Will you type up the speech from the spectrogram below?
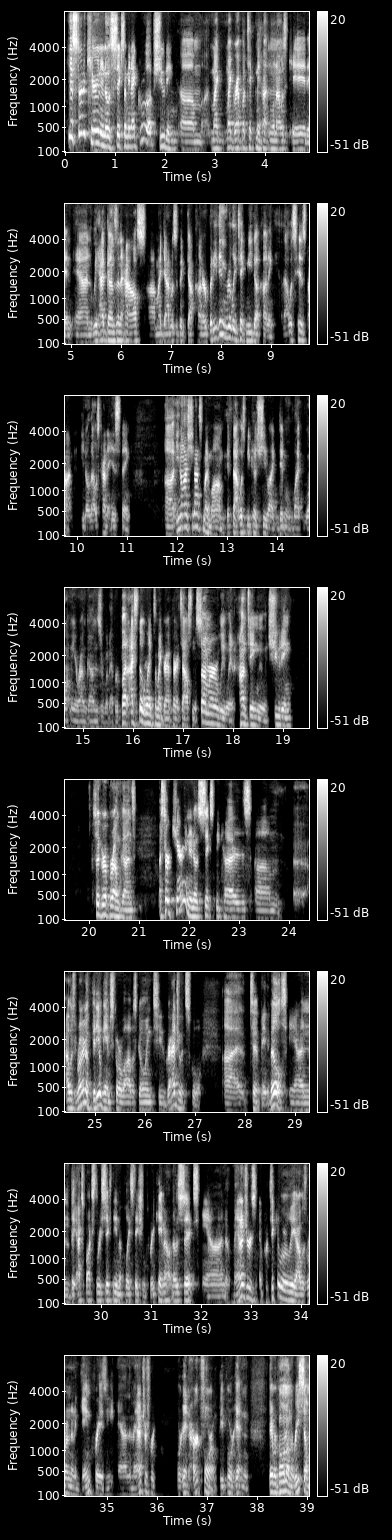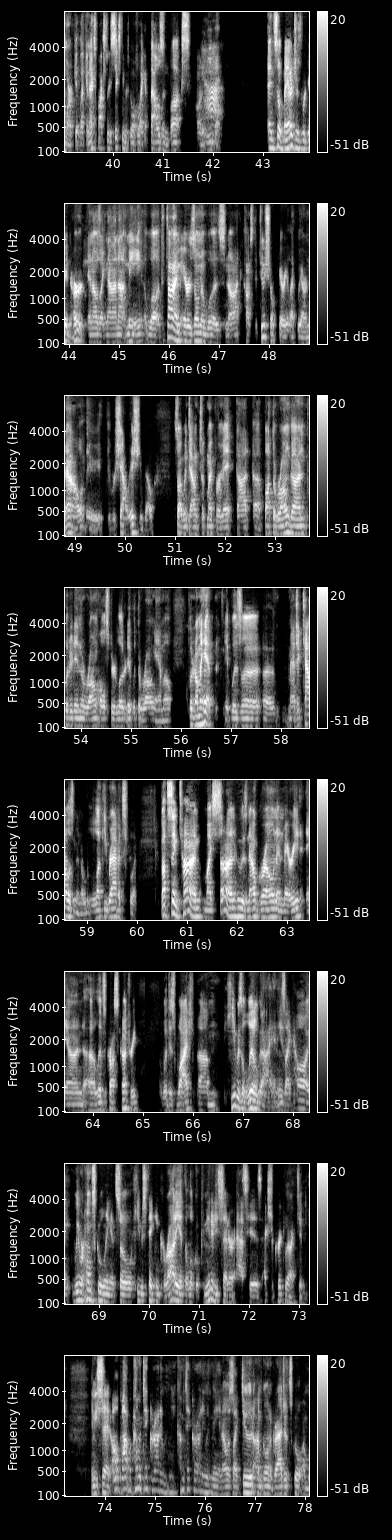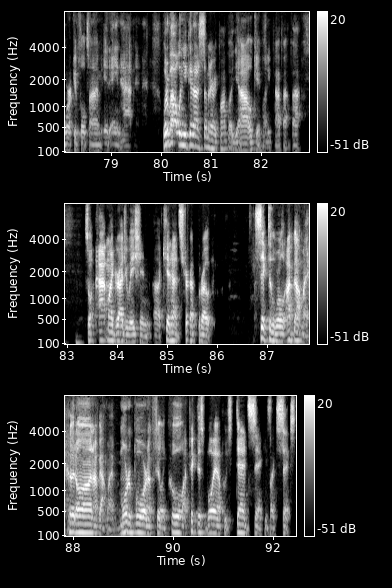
Yeah, started carrying in 06. I mean, I grew up shooting. Um, my, my grandpa took me hunting when I was a kid, and, and we had guns in the house. Uh, my dad was a big duck hunter, but he didn't really take me duck hunting. That was his time. You know, that was kind of his thing. Uh, you know, I should ask my mom if that was because she like didn't like want me around guns or whatever. But I still went to my grandparents' house in the summer. We went hunting. We went shooting. So I grew up around guns. I started carrying in 06 because um, I was running a video game store while I was going to graduate school uh, to pay the bills. And the Xbox 360 and the PlayStation 3 came out in 06. And managers, and particularly, I was running a game crazy, and the managers were, were getting hurt for them. People were getting, they were going on the resale market. Like an Xbox 360 was going for like a thousand bucks on yeah. eBay. And so managers were getting hurt. And I was like, nah, not me. Well, at the time, Arizona was not constitutional carry like we are now. They, they were shall issue, though. So I went down, took my permit, got uh, bought the wrong gun, put it in the wrong holster, loaded it with the wrong ammo, put it on my hip. It was a, a magic talisman, a lucky rabbit's foot. About the same time, my son, who is now grown and married and uh, lives across the country with his wife, um, he was a little guy, and he's like, "Oh, we were homeschooling, and so he was taking karate at the local community center as his extracurricular activity." And he said, "Oh, Papa, come and take karate with me. Come take karate with me." And I was like, "Dude, I'm going to graduate school. I'm working full time. It ain't happening." Man. What about when you get out of seminary, Papa? Yeah, okay, buddy, pat, pat, pat. So at my graduation, uh, kid had strep throat, sick to the world. I've got my hood on, I've got my mortar board, I'm feeling cool. I pick this boy up who's dead sick. He's like six.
